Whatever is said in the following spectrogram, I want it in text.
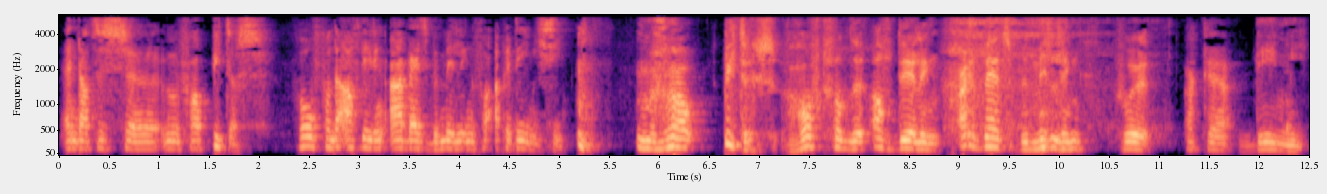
En dat is uh, mevrouw Pieters, hoofd van de afdeling arbeidsbemiddeling voor academici. Mevrouw Pieters, hoofd van de afdeling arbeidsbemiddeling voor academici.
